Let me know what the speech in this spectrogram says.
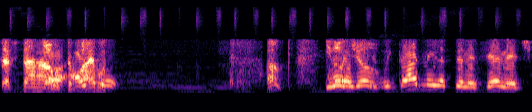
That's not how Uh, the Bible. think- Oh, you know, Well, Joe. God made us in His image,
